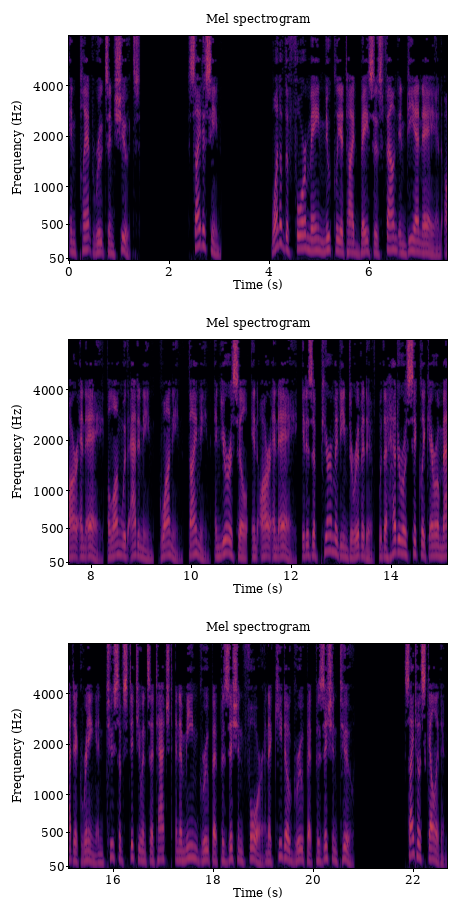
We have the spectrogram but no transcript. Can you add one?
in plant roots and shoots. Cytosine One of the four main nucleotide bases found in DNA and RNA, along with adenine, guanine, thymine, and uracil in RNA, it is a pyrimidine derivative, with a heterocyclic aromatic ring and two substituents attached an amine group at position 4 and a keto group at position 2. Cytoskeleton.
